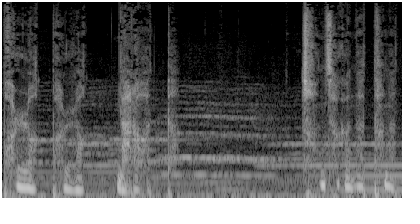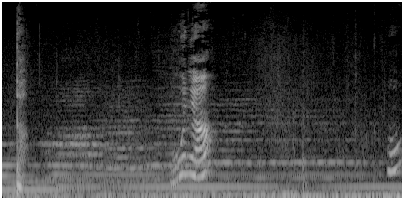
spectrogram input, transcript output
펄럭펄럭 날아왔다. 천사가 나타났다. 뭐냐? 어?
